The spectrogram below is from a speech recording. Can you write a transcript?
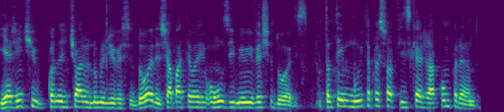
E a gente, quando a gente olha o número de investidores, já bateu 11 mil investidores. Então tem muita pessoa física já comprando.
